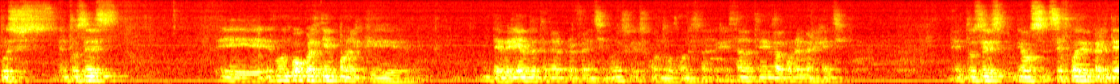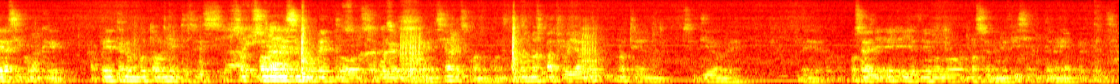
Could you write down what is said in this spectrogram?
pues entonces eh, es muy poco el tiempo en el que deberían de tener preferencia, ¿no? Es, es cuando, cuando están, están teniendo alguna emergencia. Entonces, digamos, se puede perder así como que aprietan un botón y entonces so- solo en ese momento se vuelven preferenciales. Cuando, cuando están nada más patrullando no tienen sentido de, de- o sea, e- ellos mismos no, no se benefician de tener la preferencia.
